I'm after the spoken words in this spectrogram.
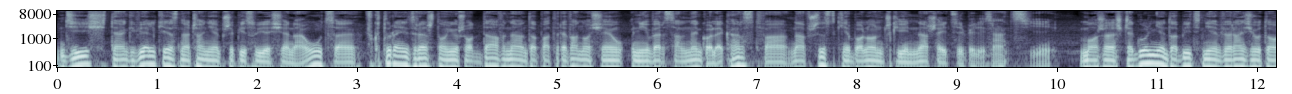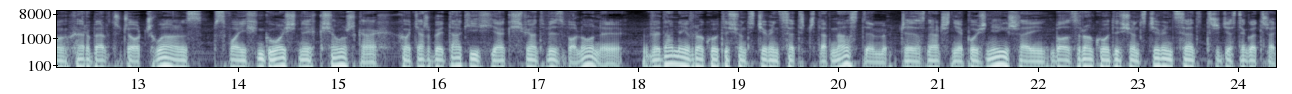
Dziś tak wielkie znaczenie przypisuje się nauce, w której zresztą już od dawna dopatrywano się uniwersalnego lekarstwa na wszystkie bolączki naszej cywilizacji. Może szczególnie dobitnie wyraził to Herbert George Wells w swoich głośnych książkach, chociażby takich jak Świat Wyzwolony, wydanej w roku 1914, czy znacznie późniejszej, bo z roku 1933,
